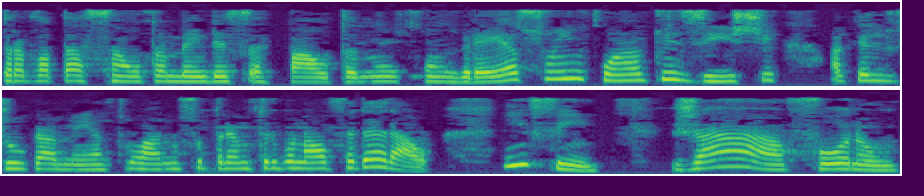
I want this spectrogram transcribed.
para votação também dessa pauta no Congresso, enquanto existe aquele julgamento lá no Supremo Tribunal Federal. Enfim, já foram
